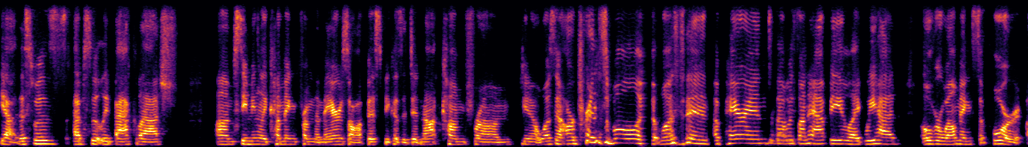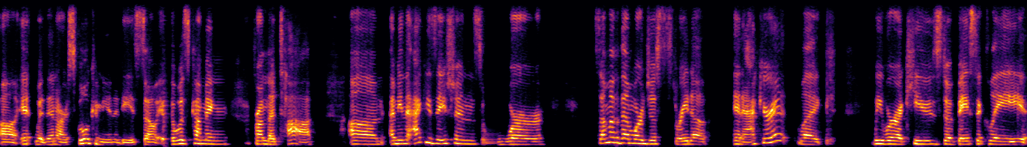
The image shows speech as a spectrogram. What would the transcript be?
yeah, this was absolutely backlash um, seemingly coming from the mayor's office because it did not come from, you know, it wasn't our principal, it wasn't a parent that was unhappy. Like we had overwhelming support uh, it, within our school community. So it, it was coming from the top. Um, I mean, the accusations were, some of them were just straight up inaccurate. Like we were accused of basically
